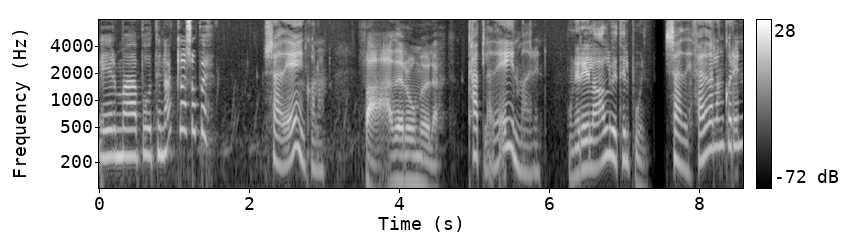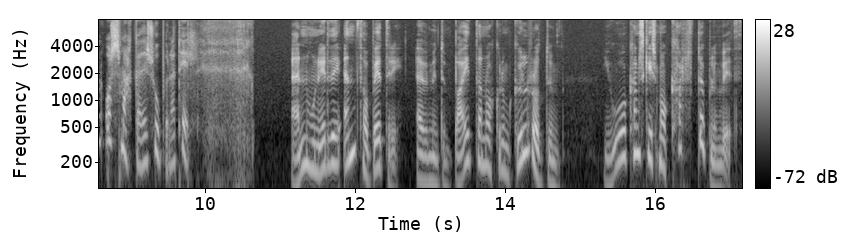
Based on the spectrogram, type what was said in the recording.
Við erum að búið til naglasúpu. Saði eiginkonan. Það er ómögulegt. Kallaði eiginmaðurinn. Hún er eiginlega alveg tilbúin. Saði ferðalangurinn og smakkaði súpuna til. En hún yrði enþá betri ef við myndum bæta nokkur um gullrótum. Jú og kannski smá kartöblum við.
